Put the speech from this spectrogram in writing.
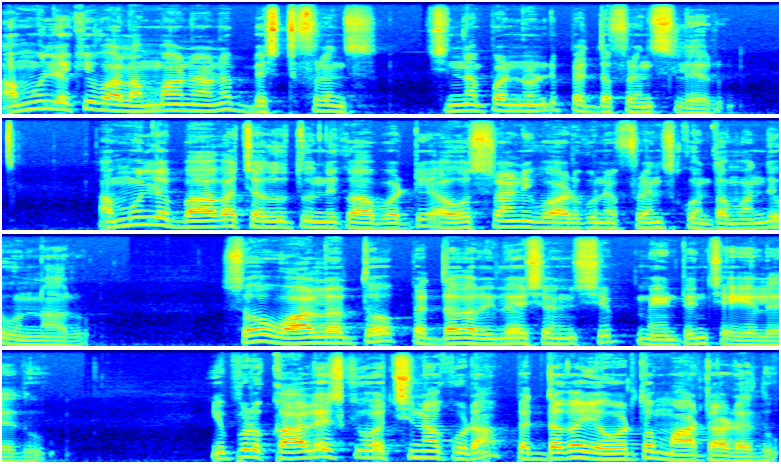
అమూల్యకి వాళ్ళ అమ్మ నాన్న బెస్ట్ ఫ్రెండ్స్. చిన్నప్పటి నుండి పెద్ద ఫ్రెండ్స్ లేరు. అమూల్య బాగా చదువుతుంది కాబట్టి అవసరానికి వాడుకునే ఫ్రెండ్స్ కొంతమంది ఉన్నారు. సో వాళ్ళతో పెద్దగా రిలేషన్షిప్ మెయింటైన్ చేయలేదు. ఇప్పుడు కాలేజ్కి వచ్చినా కూడా పెద్దగా ఎవరితో మాట్లాడదు.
